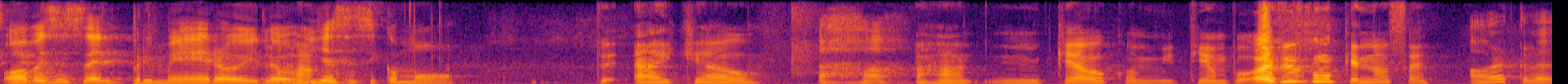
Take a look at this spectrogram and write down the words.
O a veces el primero y luego... Ajá. Y es así como... Ay, ¿qué hago? Ajá. Ajá, mm, ¿qué hago con mi tiempo? Es como que no sé. Ahora que lo-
